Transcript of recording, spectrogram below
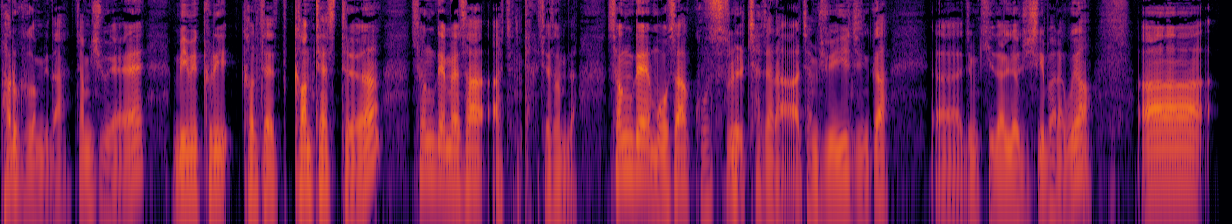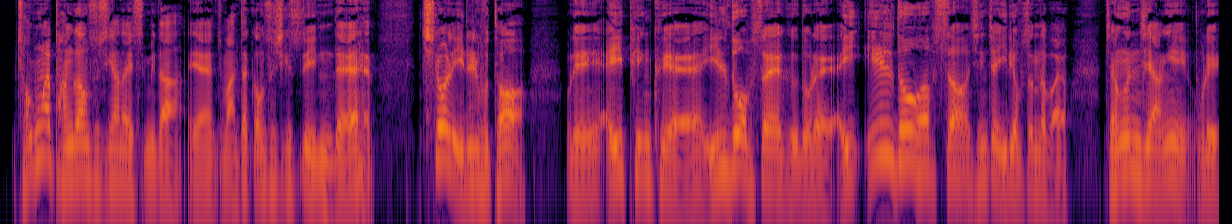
바로 그겁니다. 잠시 후에 mimicry 컨테스트, 컨테스트 성대모사 아 죄송합니다. 성대모사 고수를 찾아라. 잠시 후에 이어지니까 어, 좀 기다려 주시기 바라고요. 아 정말 반가운 소식이 하나 있습니다. 예, 좀 안타까운 소식일 수도 있는데 7월 1일부터 우리 에이핑크의 일도 없어의 그 노래 에이, 일도 없어 진짜 일이 없었나 봐요. 정은지 양이 우리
